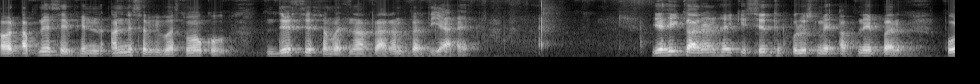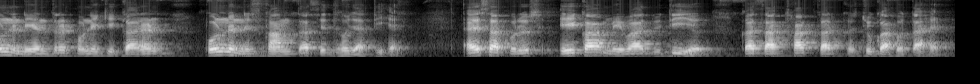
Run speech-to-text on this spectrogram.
और अपने से भिन्न अन्य सभी वस्तुओं को दृश्य समझना प्रारंभ कर दिया है। यही कारण है कि सिद्ध पुरुष में अपने पर पूर्ण नियंत्रण होने के कारण पूर्ण निष्कामता सिद्ध हो जाती है। ऐसा पुरुष एका मेवा द्वितीय का साक्षात्कार कर चुका होता है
